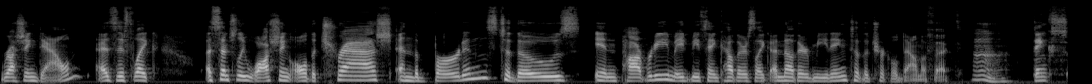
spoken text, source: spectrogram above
rushing down as if like essentially washing all the trash and the burdens to those in poverty made me think how there's like another meaning to the trickle down effect. Hmm. Thanks,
